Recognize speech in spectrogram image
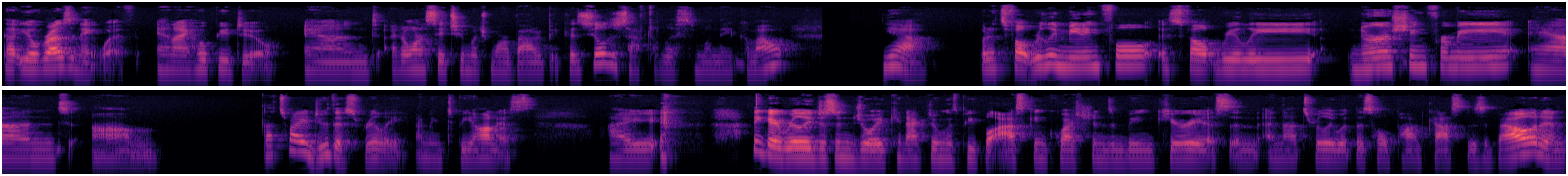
that you'll resonate with. And I hope you do. And I don't want to say too much more about it because you'll just have to listen when they come out. Yeah, but it's felt really meaningful. It's felt really nourishing for me. And um, that's why I do this, really. I mean, to be honest, I. I think I really just enjoy connecting with people, asking questions, and being curious, and and that's really what this whole podcast is about. And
